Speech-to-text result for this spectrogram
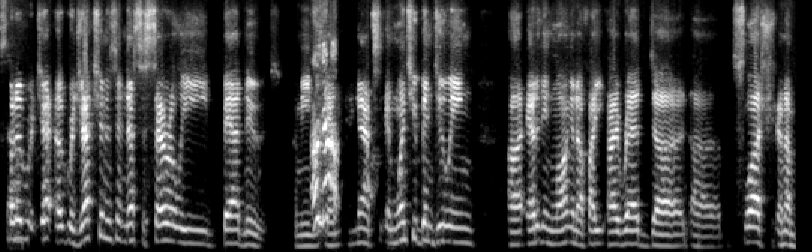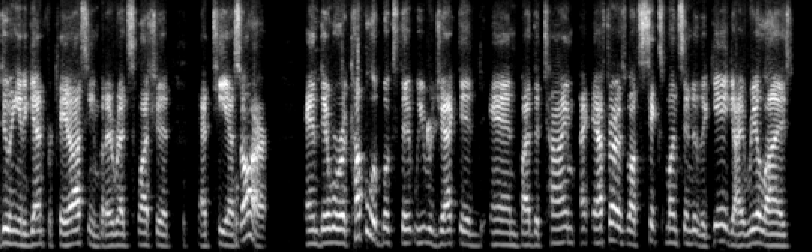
So. But a, reje- a rejection isn't necessarily bad news. I mean, Oh, no. and, and that's and once you've been doing uh, editing long enough, I I read uh, uh, Slush, and I'm doing it again for Chaosium, but I read Slush at at TSR, and there were a couple of books that we rejected, and by the time after I was about six months into the gig, I realized,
